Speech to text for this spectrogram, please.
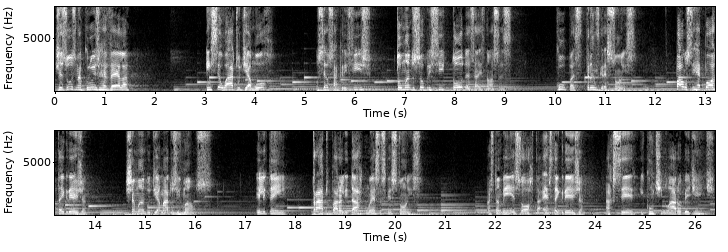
Jesus na cruz revela em seu ato de amor o seu sacrifício, tomando sobre si todas as nossas culpas, transgressões. Paulo se reporta à igreja chamando de amados irmãos ele tem trato para lidar com essas questões, mas também exorta esta igreja a ser e continuar obediente.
